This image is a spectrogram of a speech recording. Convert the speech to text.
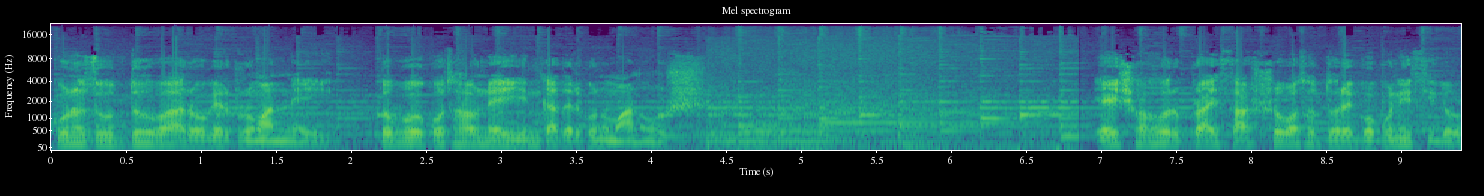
কোনো যুদ্ধ বা রোগের প্রমাণ নেই। তবুও কোথাও নেই ইনকাদের কোনো মানুষ। এই শহর প্রায় চারশো বছর ধরে গোপনই ছিল।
